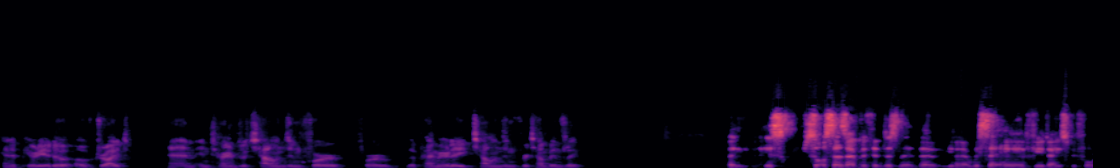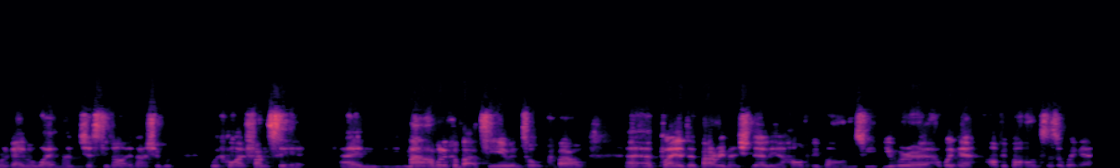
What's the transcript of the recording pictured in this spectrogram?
kind of period of, of drought um, in terms of challenging for for the Premier League, challenging for Champions League it sort of says everything, doesn't it? That you know we sit here a few days before a game away at Manchester United. Actually, we, quite fancy it. And Matt, I'm going to come back to you and talk about a, a player that Barry mentioned earlier, Harvey Barnes. You, you were a, a, winger, Harvey Barnes as a winger.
